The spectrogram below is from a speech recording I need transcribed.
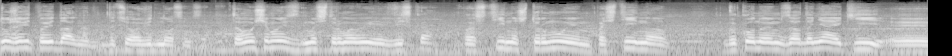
Дуже відповідально до цього відносимося. Тому що ми, ми штурмові війська. Постійно штурмуємо, постійно виконуємо завдання, які е,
